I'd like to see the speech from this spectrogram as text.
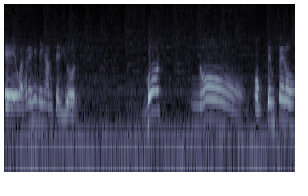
eh, o al régimen anterior. Vos no obtemperó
